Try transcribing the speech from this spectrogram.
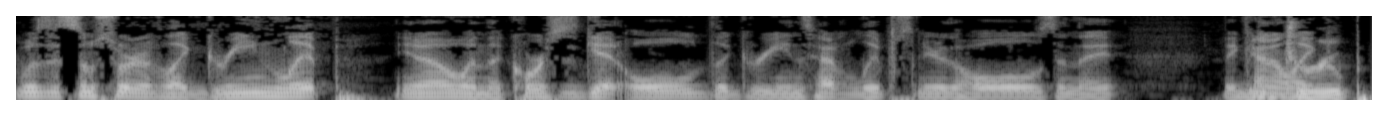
Was it some sort of like green lip? You know, when the courses get old, the greens have lips near the holes, and they they kind of like droop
